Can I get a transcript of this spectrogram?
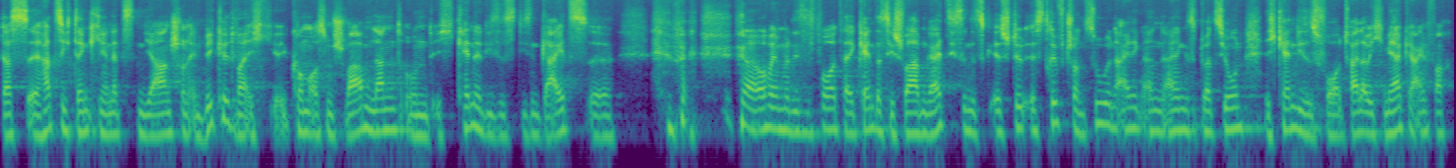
Das äh, hat sich, denke ich, in den letzten Jahren schon entwickelt, weil ich äh, komme aus dem Schwabenland und ich kenne dieses, diesen Geiz, äh, ja, auch wenn man dieses Vorurteil kennt, dass die Schwaben geizig sind, es, es, es trifft schon zu in einigen, in einigen Situationen. Ich kenne dieses Vorurteil, aber ich merke einfach,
